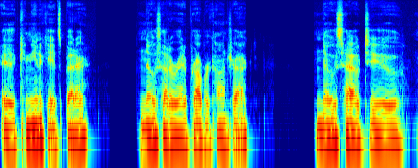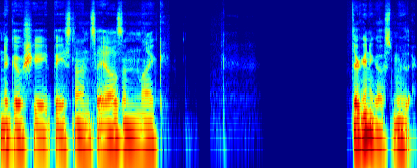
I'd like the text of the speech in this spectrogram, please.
it communicates better, knows how to write a proper contract, knows how to negotiate based on sales and like they're going to go smoother.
